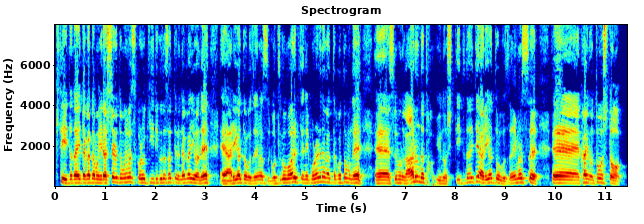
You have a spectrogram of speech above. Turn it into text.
来ていただいた方もいらっしゃると思います。これを聞いてくださってる中にはね、えー、ありがとうございます。ご都合が悪くてね、来られなかったこともね、えー、そういうものがあるんだというのを知っていただいてありがとうございます。えー、海野投手と、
